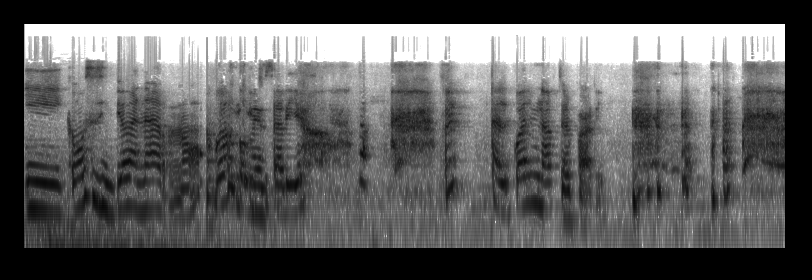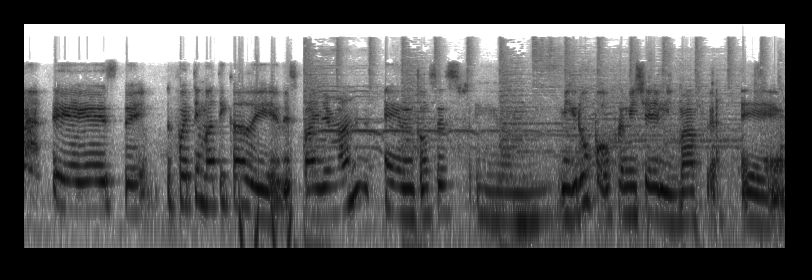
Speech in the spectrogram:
y cómo se sintió ganar, ¿no? Puedo comenzar yo. fue tal cual un after party. Este, fue temática de, de Spider-Man, entonces eh, mi grupo fue Michelle y Maffer. Eh,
